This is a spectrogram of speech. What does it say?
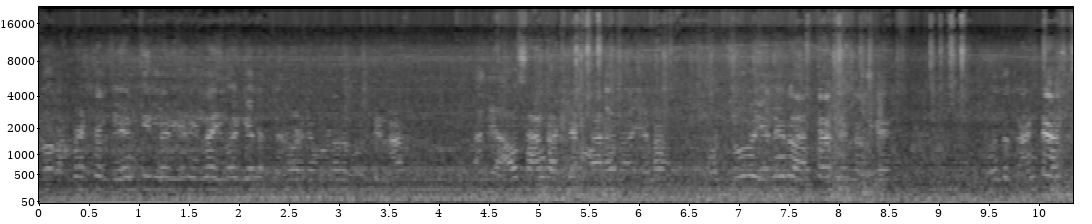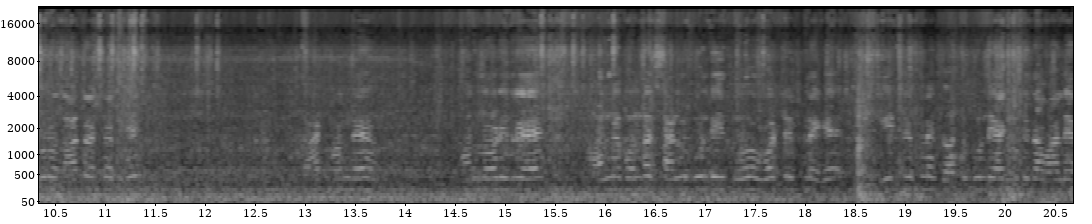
ಇವಾಗ ಅಂಬೇಡ್ಕರ್ ಜಯಂತಿ ಇಲ್ಲ, ಏನಿಲ್ಲ, ಇವಾಗ ಏನೋ ಮೆರವಣಿಗೆ ಮಾಡೋರು ಗೊತ್ತಿಲ್ಲ. ಅದು ಯಾವ ಸಾಂಗ್ ಅಷ್ಟೇ ಮಾಡೋದು ಏನೋ ಒಂಚೂರು ಏನೇನು ಅರ್ಥ ಆಗಲಿಲ್ಲ ನನಗೆ. ಒಂದು ಗಂಟೆ ಹತ್ತು ದಾಟ ಅಷ್ಟೊತ್ತಿಗೆ. ದಾಟ್ ಬಂದೆ. ಬಂದು ನೋಡಿದ್ರೆ ಮೊನ್ನೆ ಬಂದಾಗ ಸಣ್ಣ ಗುಂಡಿ ಇದ್ದು ಓ ಟ್ರಿಪ್ನಾಗೆ. ಈ ಟ್ರಿಪ್ನಾಗ ದೊಡ್ಡ ಗುಂಡಿ ಹಾಕ್ಬಿಟ್ಟಿದ್ದಾವೆ ಅಲ್ಲೇ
